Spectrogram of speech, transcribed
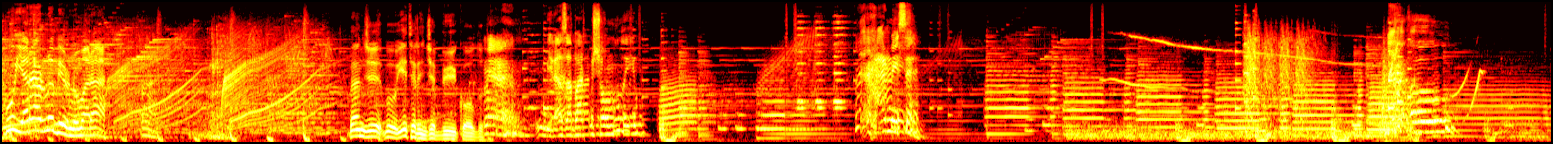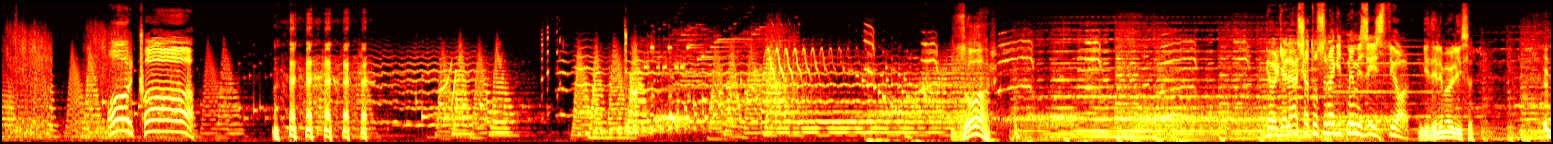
Bu yararlı bir numara. Bence bu yeterince büyük oldu. Eh, Biraz abartmış olmalıyım. Her neyse. Orko! Zor. Gölgeler şatosuna gitmemizi istiyor. Gidelim öyleyse.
